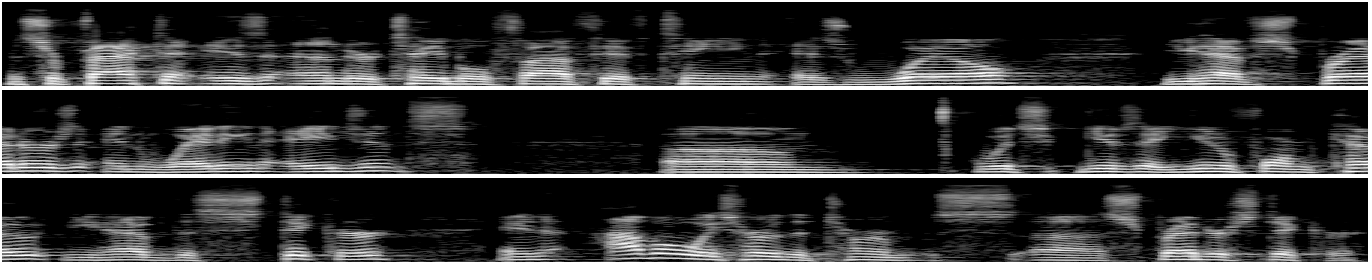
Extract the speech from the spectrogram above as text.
The surfactant is under table 515 as well. You have spreaders and wetting agents, um, which gives a uniform coat. You have the sticker, and I've always heard the term uh, spreader sticker.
